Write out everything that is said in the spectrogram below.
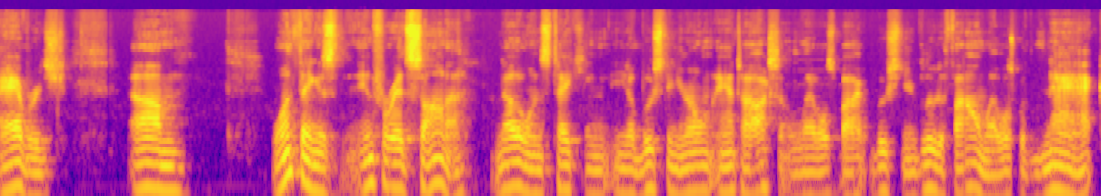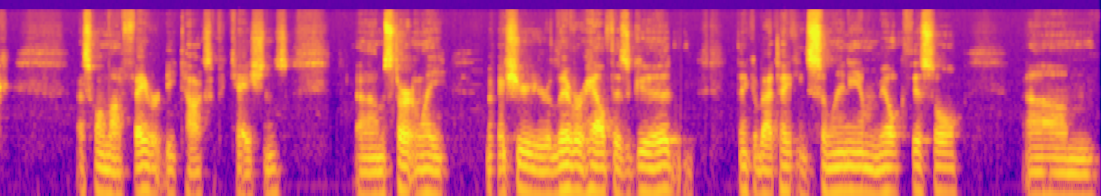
average. Um, one thing is infrared sauna. Another one's taking, you know, boosting your own antioxidant levels by boosting your glutathione levels with NAC. That's one of my favorite detoxifications. Um, certainly, make sure your liver health is good. Think about taking selenium, milk thistle. Um,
